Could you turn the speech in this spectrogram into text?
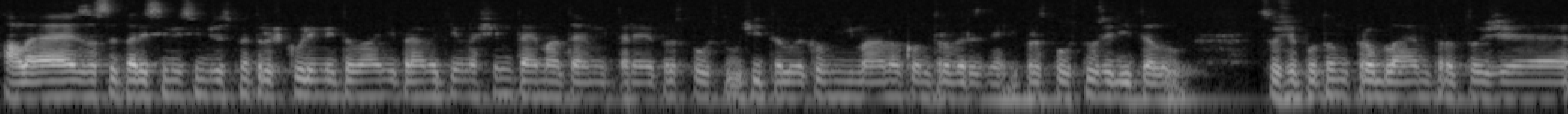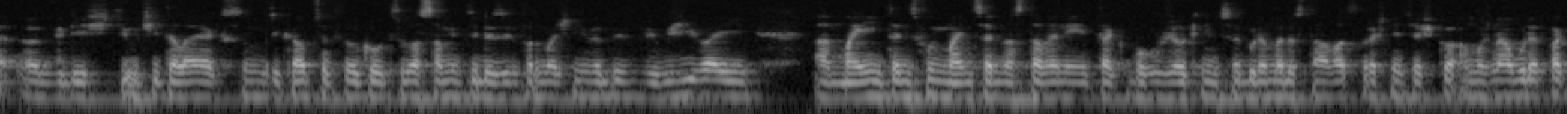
Ale zase tady si myslím, že jsme trošku limitováni právě tím naším tématem, které je pro spoustu učitelů jako vnímáno kontroverzně, i pro spoustu ředitelů. Což je potom problém, protože eh, když ti učitelé, jak jsem říkal před chvilkou, třeba sami ty dezinformační weby využívají a mají ten svůj mindset nastavený, tak bohužel k ním se budeme dostávat strašně těžko a možná bude pak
